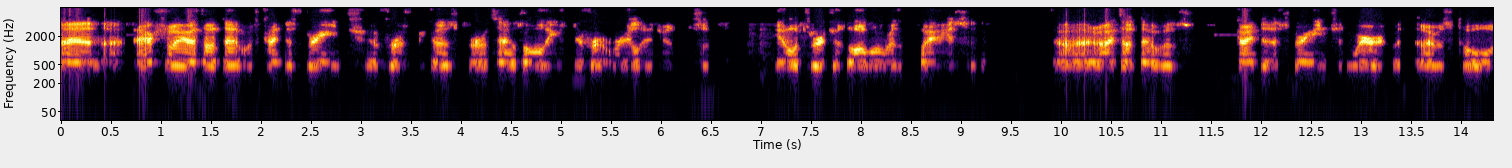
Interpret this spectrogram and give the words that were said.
and actually, I thought that was kind of strange at first because Earth has all these different religions, and, you know, churches all over the place. And, uh, I thought that was kind of strange and weird, but I was told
